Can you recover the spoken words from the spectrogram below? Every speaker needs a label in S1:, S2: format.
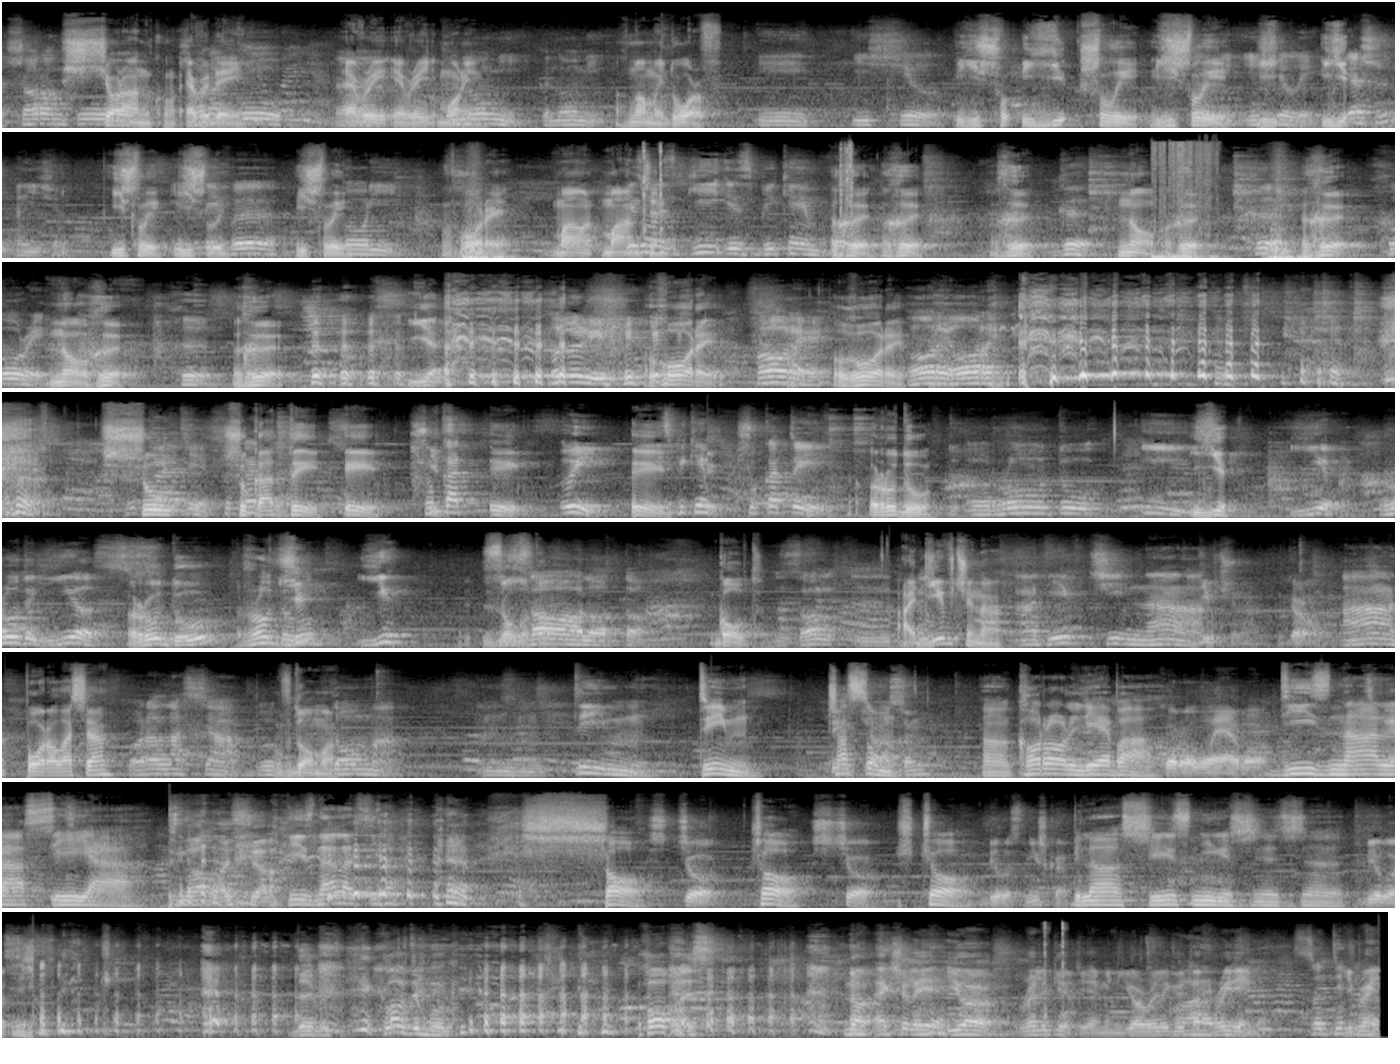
S1: Е, Щоранку.
S2: Щоранку, every day.
S1: е,
S2: Every- every morning.
S1: Гномі, гномі.
S2: Гноми, дворф.
S1: І, і щил.
S2: Йшли, йшли, йшли.
S1: А,
S2: йшли,
S1: Йшли
S2: йшли,
S1: в
S2: йшли
S1: горі.
S2: в гори. Ма-
S1: This
S2: Mountain.
S1: one is G is became
S2: Г, г, г.
S1: Г.
S2: No, г,
S1: Х.
S2: г.
S1: Гори.
S2: No, г, г. Я.
S1: Гори.
S2: Гори,
S1: Гори.
S2: гори.
S1: Гори.
S2: Шу,
S1: Шукати,
S2: і.
S1: Шукати.
S2: І. І.
S1: It шукати.
S2: Руду.
S1: Роду і.
S2: Й.
S1: Й. Роду єс.
S2: Руду.
S1: Роду
S2: Й. Золото.
S1: Золото.
S2: Голд.
S1: Зол...
S2: А дівчина?
S1: А дівчина.
S2: Дівчина. Girl.
S1: А
S2: Поралася
S1: поралася б-
S2: Вдома.
S1: вдома. Тим. Тим. Часом.
S2: часом.
S1: Е, Королева.
S2: королева.
S1: Дізналася.
S2: Зналася.
S1: Дізналася. Що?
S2: Що?
S1: Що?
S2: Що?
S1: Що?
S2: Білосніжка?
S1: Біла шісні...
S2: Білосніжка. David, close the book. Hopeless. No, actually, you're really good. I mean, you're really good at reading.
S1: So difficult.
